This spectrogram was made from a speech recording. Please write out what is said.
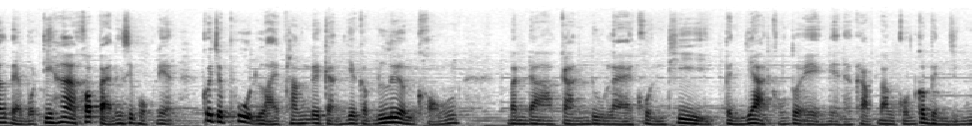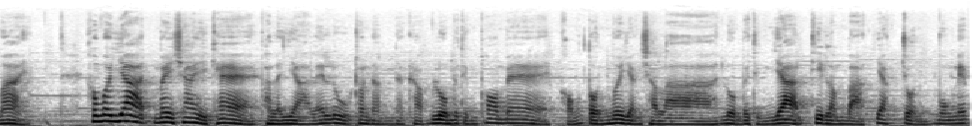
ตั้งแต่บทที่ 5 ข้อ8ถึง16 เนี่ย ก็จะพูดหลายครั้งด้วยกันเกี่ยวกับเรื่องของบรรดาการดูแลคนที่เป็นญาติของตัวเองเนี่ยนะครับ บางคนก็เป็นหญิงไม่ายคำว่าญาติไม่ใช่แค่ภรรยาและลูกเท่านั้นนะครับ รวมไปถึงพ่อแม่ของตนเมื่อยังชรารวมไปถึงญาติที่ลำบากยากจน วงเล็บ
